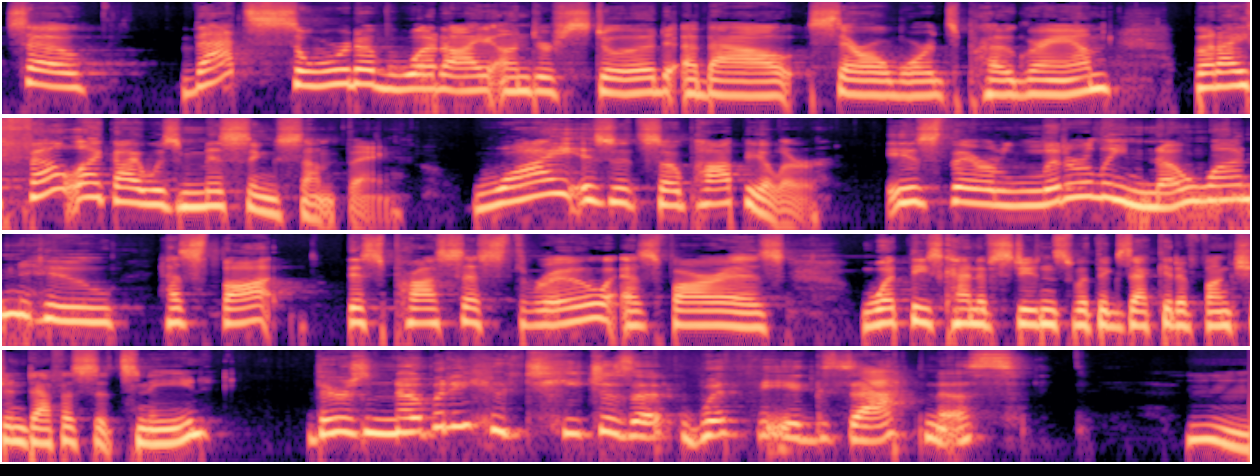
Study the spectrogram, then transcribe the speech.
so that's sort of what i understood about sarah ward's program but i felt like i was missing something. Why is it so popular? Is there literally no one who has thought this process through as far as what these kind of students with executive function deficits need there's nobody who teaches it with the exactness hmm.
